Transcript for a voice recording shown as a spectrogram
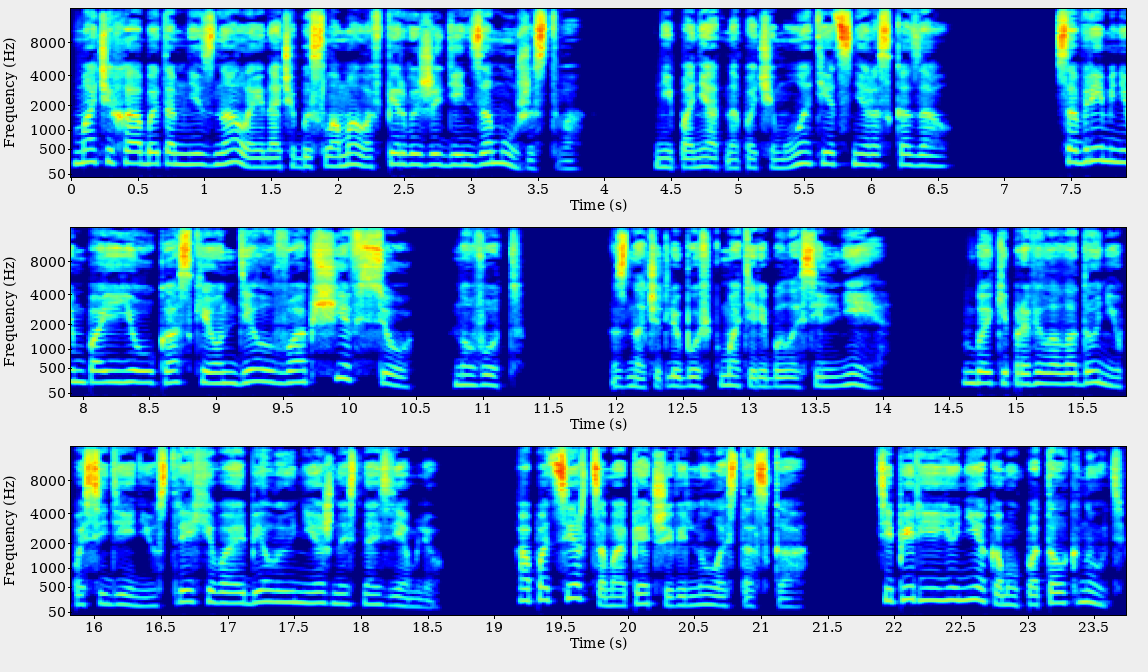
Мачеха об этом не знала, иначе бы сломала в первый же день замужества. Непонятно, почему отец не рассказал. Со временем по ее указке он делал вообще все, но вот... Значит, любовь к матери была сильнее. Бекки провела ладонью по сиденью, стряхивая белую нежность на землю. А под сердцем опять шевельнулась тоска. Теперь ее некому подтолкнуть.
